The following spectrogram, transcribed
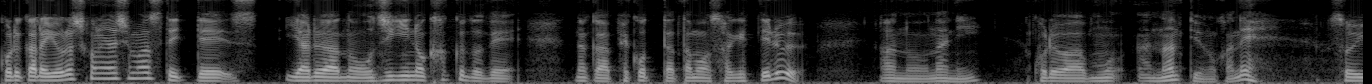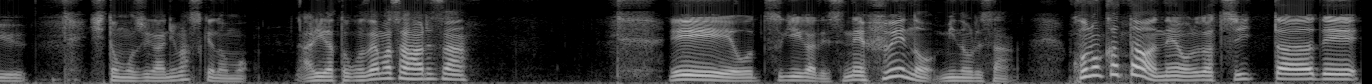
これからよろしくお願いしますって言って、やるあの、お辞儀の角度で、なんかペコって頭を下げてる、あの、何？これはもう、なんていうのかね。そういう一文字がありますけども。ありがとうございます、はるさん。えー、お次がですね、笛野実さん。この方はね、俺がツイッターで、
